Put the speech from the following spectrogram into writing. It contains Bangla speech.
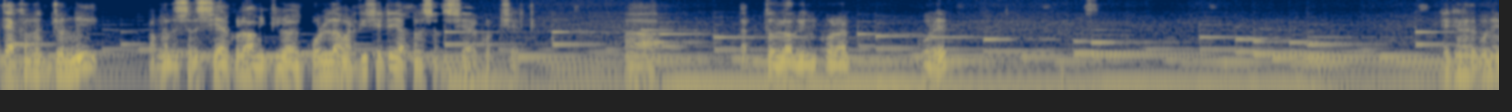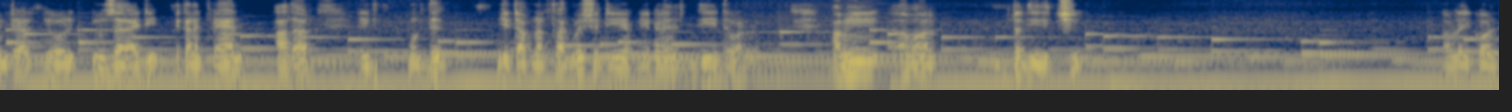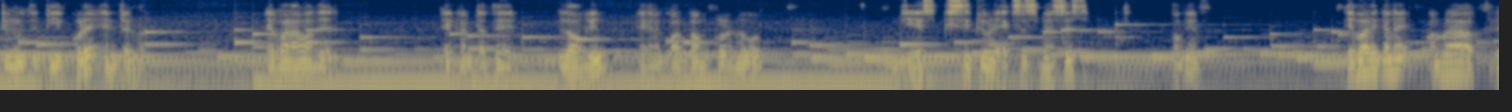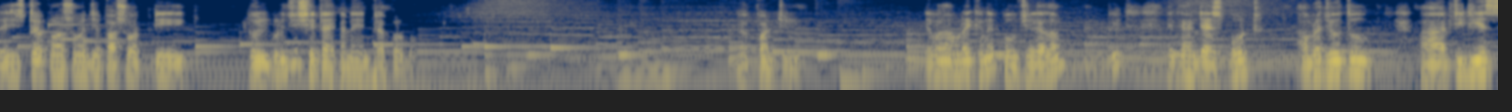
দেখানোর জন্যই আপনাদের সাথে শেয়ার করলাম, আমি কীভাবে করলাম আর কি, সেটাই আপনাদের সাথে শেয়ার করছি আর কি। তো লগ ইন করার করে এখানে দেখুন এন্টার ইউর ইউজার আইডি এখানে প্যান আধার এই মধ্যে যেটা আপনার থাকবে সেটি আপনি এখানে দিয়ে দিতে পারবেন। আমি আমারটা দিয়ে দিচ্ছি। আমরা এই কন্টিনিউতে ক্লিক করে এন্টার নেব। এবার আমাদের এখানটাতে লগ ইন এখানে কনফার্ম করে নেব। যে সিকিউর অ্যাক্সেস মেসেজ ওকে এবার এখানে আমরা রেজিস্টার করার সময় যে পাসওয়ার্ডটি তৈরি করেছি, সেটা এখানে এন্টার করব। কন্টিনিউ এবার আমরা এখানে পৌঁছে গেলাম এখানে ড্যাশবোর্ড আমরা যেহেতু টিডিএস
